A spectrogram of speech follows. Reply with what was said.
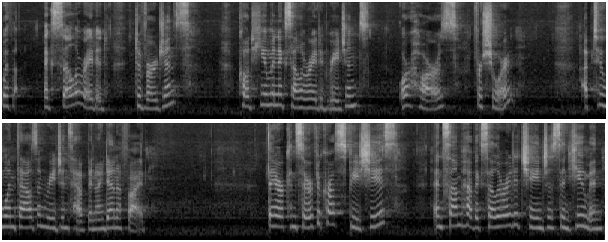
with accelerated divergence, called human accelerated regions, or HARS for short. Up to 1,000 regions have been identified. They are conserved across species, and some have accelerated changes in human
